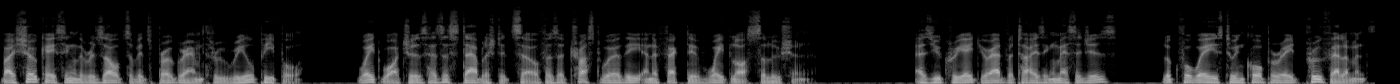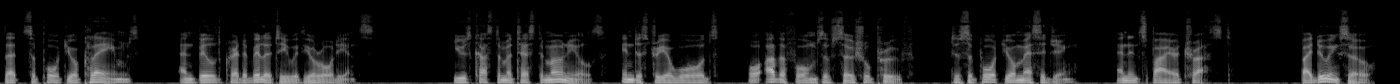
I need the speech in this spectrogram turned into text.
By showcasing the results of its program through real people, Weight Watchers has established itself as a trustworthy and effective weight loss solution. As you create your advertising messages, look for ways to incorporate proof elements that support your claims and build credibility with your audience. Use customer testimonials, industry awards, or other forms of social proof to support your messaging and inspire trust. By doing so,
